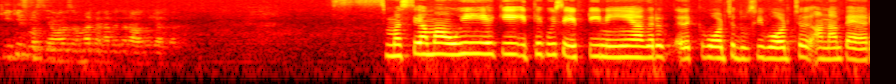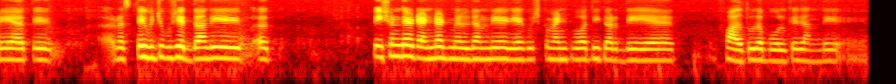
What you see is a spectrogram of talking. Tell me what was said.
ਕੀ ਕੀ ਸਮੱਸਿਆਵਾਂ ਦਾ ਸਾਹਮਣਾ ਕਰਨਾ ਪੈਂਦਾ ਰਾਤ ਨੂੰ ਜ਼ਿਆਦਾ ਸਮੱਸਿਆਵਾਂ ਉਹੀ ਹੈ ਕਿ ਇੱਥੇ ਕੋਈ ਸੇਫਟੀ ਨਹੀਂ ਹੈ। ਅਗਰ ਇੱਕ ਵਾਰਡ 'ਚ ਦੂਸਰੀ ਵਾਰਡ 'ਚ ਆਣਾ ਪੈ ਰਿਹਾ ਹੈ ਤੇ ਰਸਤੇ ਵਿੱਚ ਕੁਝ ਇਦਾਂ ਦੇ ਪੇਸ਼ੈਂਟ ਦੇ ਅਟੈਂਡੈਂਟ ਮਿਲ ਜਾਂਦੇ ਹੈਗੇ ਕੁਝ ਕਮੈਂਟ ਬਹੁਤ ਹੀ ਕਰਦੇ ਹੈ ਫालतू ਦਾ ਬੋਲ ਕੇ ਜਾਂਦੇ ਹੈ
